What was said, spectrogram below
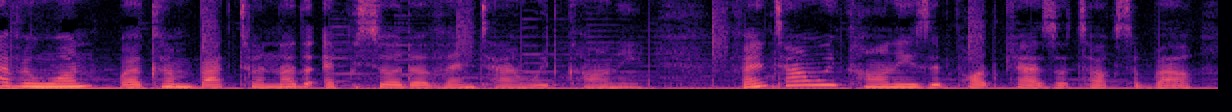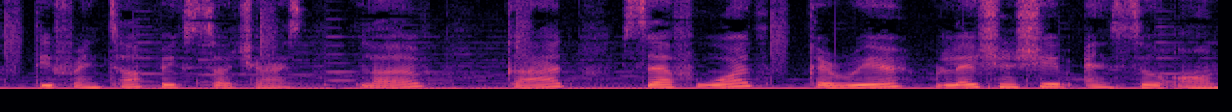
everyone. Welcome back to another episode of Vent Time with Connie. Vent Time with Connie is a podcast that talks about different topics such as love, God, self worth, career, relationship, and so on.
